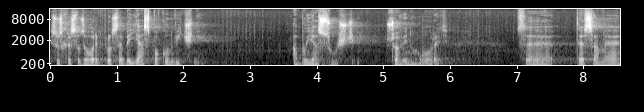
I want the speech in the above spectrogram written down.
Ісус Христос говорить про себе Я споконвічний, або я сущий. Що Він говорить? це те саме,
